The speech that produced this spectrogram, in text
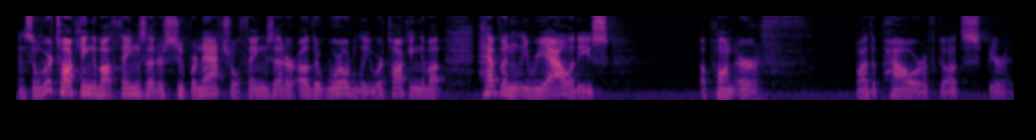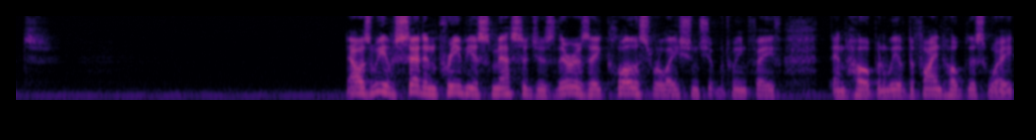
And so we're talking about things that are supernatural, things that are otherworldly. We're talking about heavenly realities upon earth by the power of God's Spirit. Now, as we have said in previous messages, there is a close relationship between faith and hope, and we have defined hope this way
